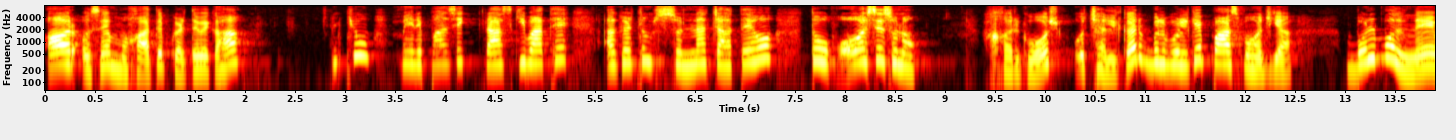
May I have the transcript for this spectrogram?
اور اسے مخاطب کرتے ہوئے کہا، کیوں؟ میرے پاس ایک راز کی بات ہے۔ اگر تم سننا چاہتے ہو تو غور سے سنو خرگوش اچھل کر بلبل کے پاس پہنچ گیا۔ بلبل نے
